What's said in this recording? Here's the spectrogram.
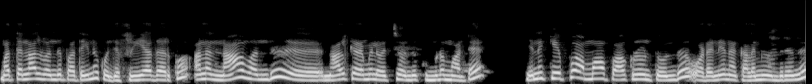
மற்ற நாள் வந்து பார்த்தீங்கன்னா கொஞ்சம் ஃப்ரீயாக தான் இருக்கும். ஆனால் நான் வந்து நாள் கிழமையில வச்சு வந்து கும்பிட மாட்டேன். எனக்கு எப்போ அம்மாவை பார்க்கணும்னு தோணுது உடனே நான் கிளம்பி வந்துடுங்க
